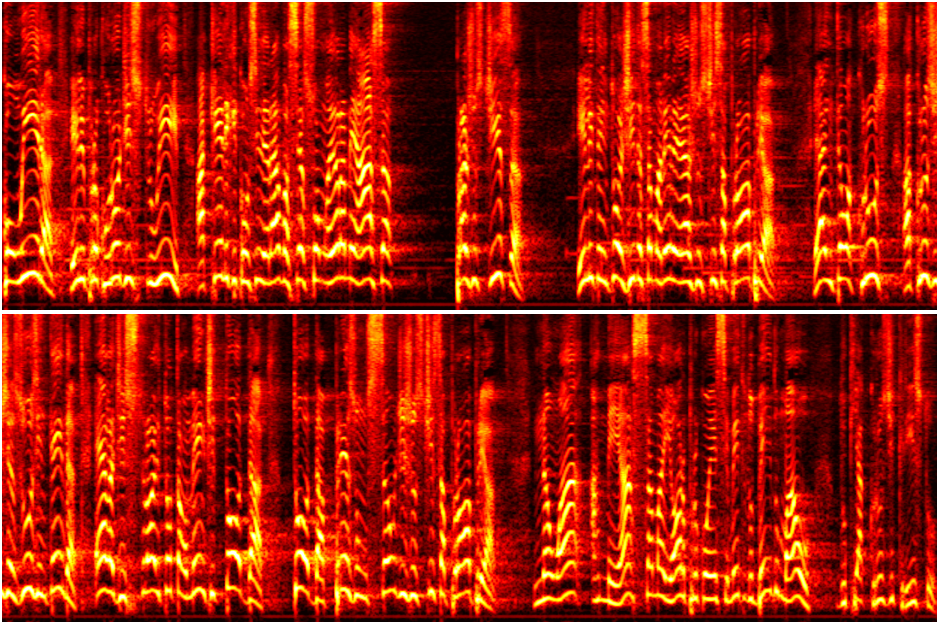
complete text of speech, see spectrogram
Com ira, ele procurou destruir aquele que considerava ser a sua maior ameaça para a justiça. Ele tentou agir dessa maneira, é a justiça própria. É então a cruz, a cruz de Jesus, entenda, ela destrói totalmente toda, toda presunção de justiça própria. Não há ameaça maior para o conhecimento do bem e do mal do que a cruz de Cristo.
